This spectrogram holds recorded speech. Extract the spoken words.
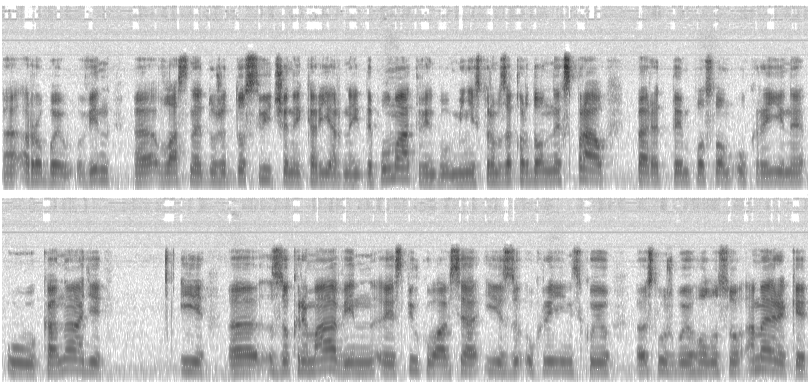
робив. Він е, власне дуже досвідчений кар'єрний дипломат. Він був міністром закордонних справ перед тим послом України у Канаді. І, е, зокрема, він е, спілкувався із українською е, службою голосу Америки.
